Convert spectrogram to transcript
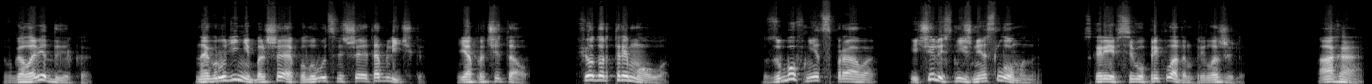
В голове дырка. На груди небольшая полувыцветшая табличка. Я прочитал. Федор Тремолло. Зубов нет справа, и челюсть нижняя сломана. Скорее всего, прикладом приложили. Ага,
